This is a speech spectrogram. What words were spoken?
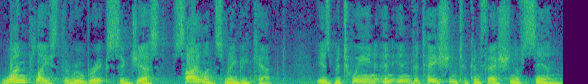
One place the rubrics suggest silence may be kept is between an invitation to confession of sin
